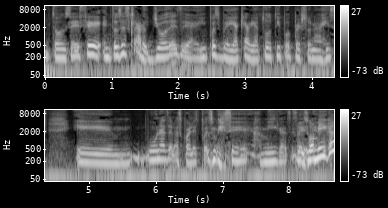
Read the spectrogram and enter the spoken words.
Entonces, eh, entonces claro, yo desde ahí pues veía que había todo tipo de personajes, eh, unas de las cuales pues me hice amigas. ¿Se hizo amigas?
